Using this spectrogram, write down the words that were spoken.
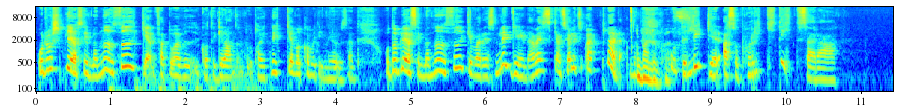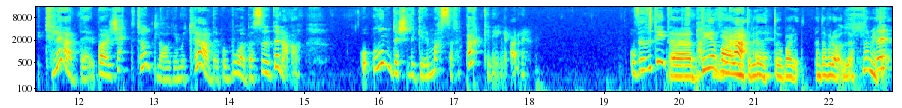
Och då blir jag så himla nyfiken för att då har vi gått till grannen och tagit nyckeln och kommit in i huset. Och då blir jag så himla nyfiken vad det är som ligger i den där väskan så jag liksom öppnar den. Och det ligger alltså på riktigt så här äh, kläder, bara ett jättetunt lager med kläder på båda sidorna. Och under så ligger det massa förpackningar. Och vi vet inte vad Eh, det var inte är. lite obehagligt. Vänta vadå, du öppnar dem inte? Nej,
